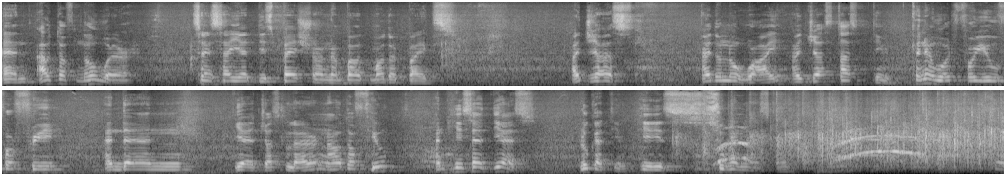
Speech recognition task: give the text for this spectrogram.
and out of nowhere, since I had this passion about motorbikes, I just I don't know why. I just asked him, "Can I work for you for free?" And then, yeah, just learn out of you. And he said yes. Look at him. He is super nice guy. So,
